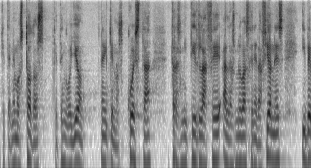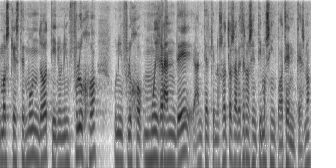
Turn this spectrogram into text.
que tenemos todos, que tengo yo, eh, que nos cuesta transmitir la fe a las nuevas generaciones y vemos que este mundo tiene un influjo, un influjo muy grande ante el que nosotros a veces nos sentimos impotentes. ¿no?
